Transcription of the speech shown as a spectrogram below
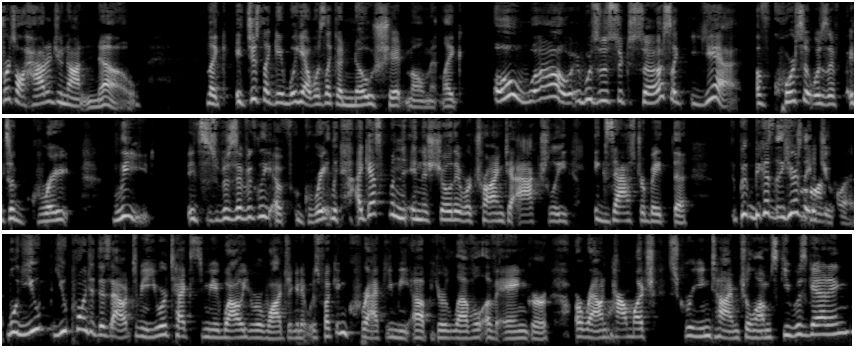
first of all how did you not know? Like it's just like it well, yeah it was like a no shit moment like oh wow it was a success. Like yeah of course it was a it's a great lead. It's specifically a great lead. I guess when in the show they were trying to actually exacerbate the because here's the issue. Well, you you pointed this out to me. You were texting me while you were watching, and it was fucking cracking me up. Your level of anger around how much screen time Chlumsky was getting,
